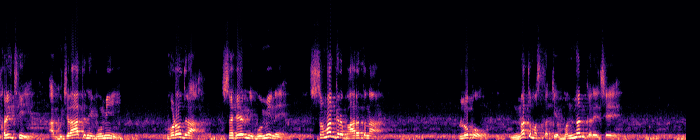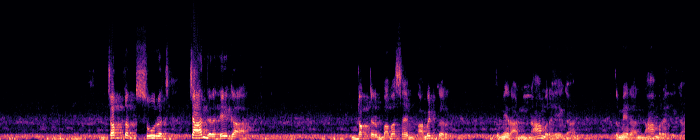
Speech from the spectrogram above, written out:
ફરીથી આ ગુજરાતની ભૂમિ વડોદરા શહેરની ભૂમિને સમગ્ર ભારતના લોકો નતમસ્તકે વંદન કરે છે जब तक सूरज चांद रहेगा डॉक्टर बाबा साहेब आम्बेडकर तो मेरा नाम रहेगा तो मेरा नाम रहेगा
